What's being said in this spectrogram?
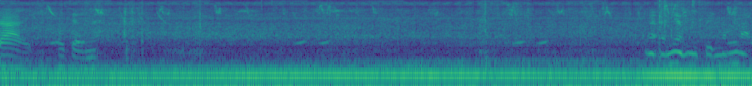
ได้เข้าใจไหมเนี่ยอันเนี้ยมันเป็นน้ำหนัก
